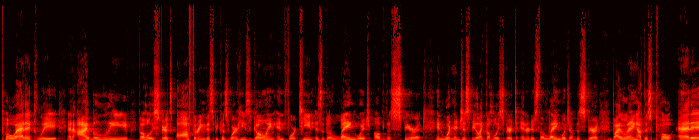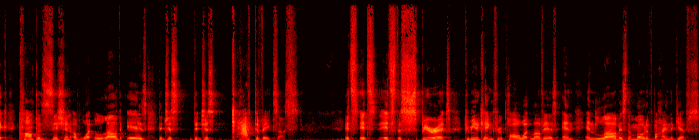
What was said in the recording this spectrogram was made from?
poetically, and I believe the Holy Spirit's authoring this because where he's going in 14 is the language of the Spirit. And wouldn't it just be like the Holy Spirit to introduce the language of the Spirit by laying out this poetic composition of what love is that just, that just captivates us? It's, it's, it's the Spirit communicating through Paul what love is. And, and love is the motive behind the gifts.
